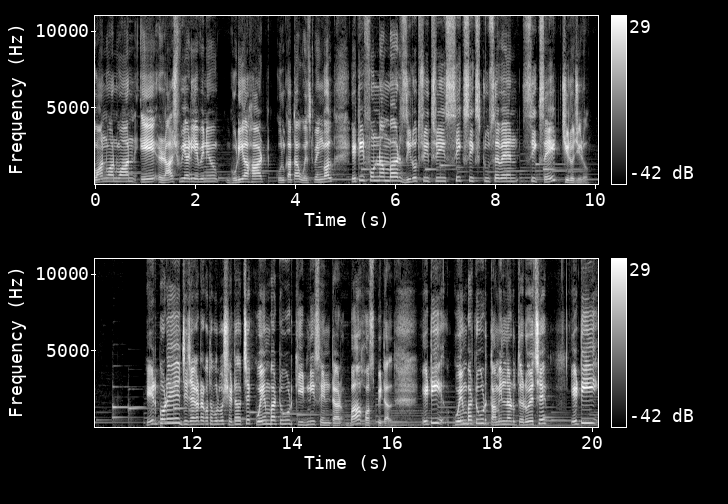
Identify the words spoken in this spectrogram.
one one one A Rashbehari avenue, Gariahat, Kolkata, west Bengal. এটির phone number zero three three six six two seven six eight zero zero. এরপরে যে জায়গাটার কথা বলব সেটা হচ্ছে কোয়েম্বাটুর কিডনি সেন্টার বা হসপিটাল। এটি কোয়েম্বাটুর তামিলনাড়ুতে রয়েছে। এটি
